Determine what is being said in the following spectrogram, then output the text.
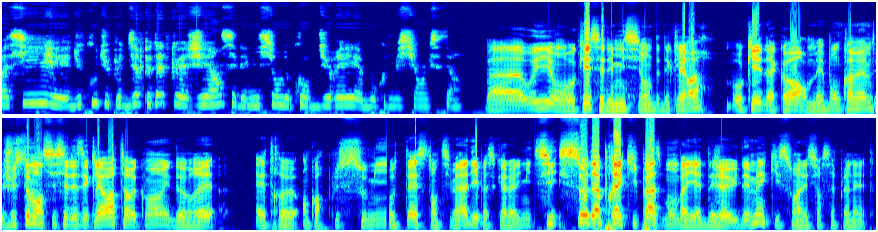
et du coup, tu peux te dire peut-être que SG1, c'est des missions de courte durée, beaucoup de missions, etc. Bah oui, on- ok, c'est des missions d'éclaireurs. Ok, d'accord, mais bon, quand même, justement, si c'est des éclaireurs, théoriquement, ils devraient être euh, encore plus soumis aux tests anti-maladie, parce qu'à la limite, si ceux d'après qui passent, bon, bah, il y a déjà eu des mecs qui sont allés sur cette planète.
